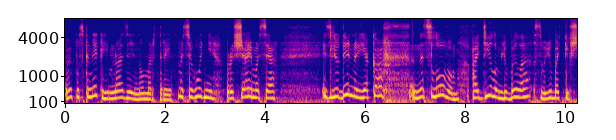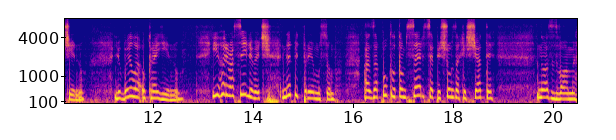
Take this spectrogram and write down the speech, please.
випускник гімназії номер 3 Ми сьогодні прощаємося із людиною, яка не словом, а ділом любила свою батьківщину, любила Україну. Ігор Васильович не під примусом, а за покликом серця пішов захищати нас з вами,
